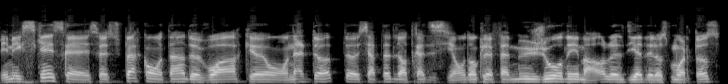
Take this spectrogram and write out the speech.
les Mexicains seraient, seraient super contents de voir qu'on adopte certaines de leurs traditions. Donc, le fameux jour des morts, le Dia de los Muertos.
